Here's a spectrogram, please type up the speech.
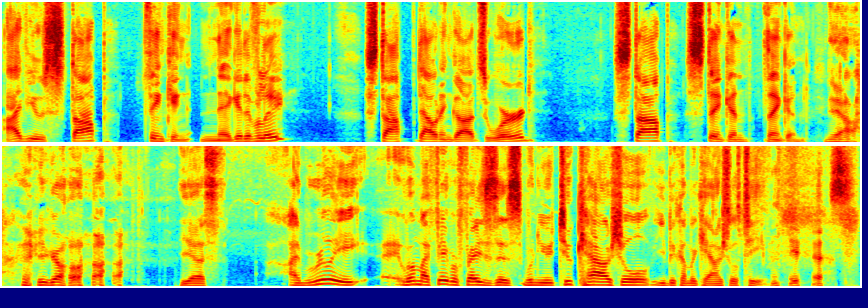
I've used stop thinking negatively, stop doubting God's word, stop stinking thinking. Yeah, there you go. yes. I'm really one of my favorite phrases is when you're too casual, you become a casualty. yes.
